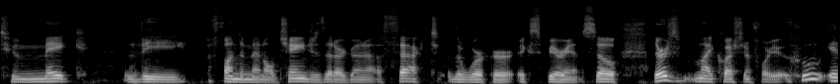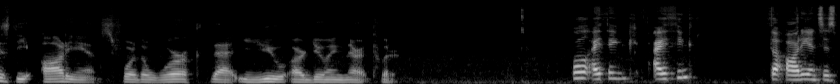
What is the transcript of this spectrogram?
to make the fundamental changes that are going to affect the worker experience. So there's my question for you. Who is the audience for the work that you are doing there at Twitter? Well, I think I think the audience is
